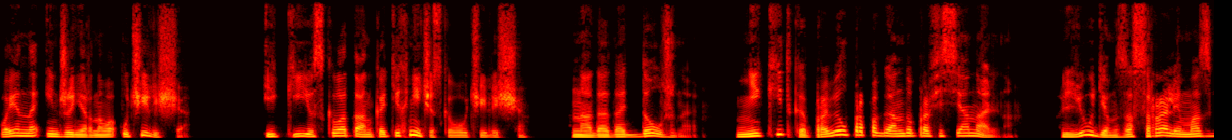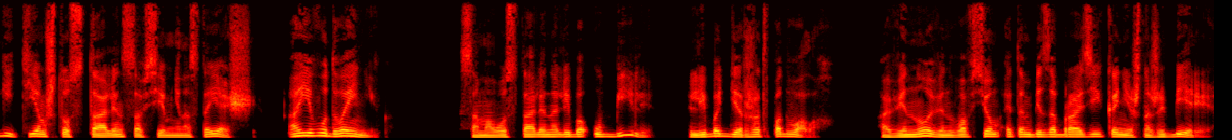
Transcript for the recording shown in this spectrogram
военно-инженерного училища и Киевского танкотехнического училища. Надо отдать должное. Никитка провел пропаганду профессионально. Людям засрали мозги тем, что Сталин совсем не настоящий а его двойник. Самого Сталина либо убили, либо держат в подвалах. А виновен во всем этом безобразии, конечно же, Берия.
